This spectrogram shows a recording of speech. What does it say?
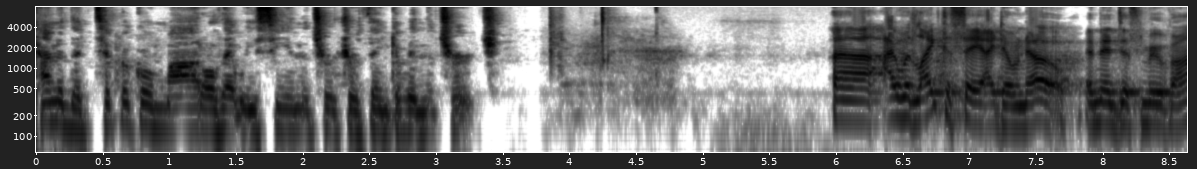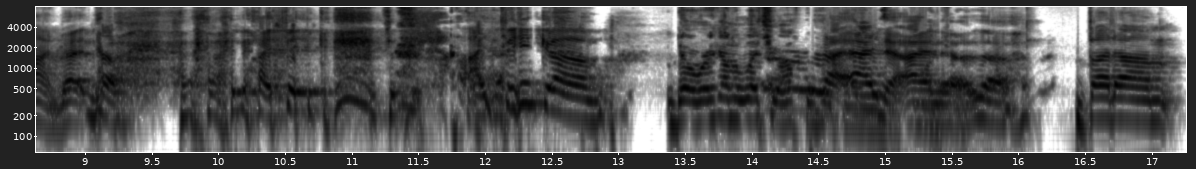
kind of the typical model that we see in the church or think of in the church uh, I would like to say I don't know and then just move on, but no, I think I think um, no, we're gonna let you off. The right, I know, I know, no. but um,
